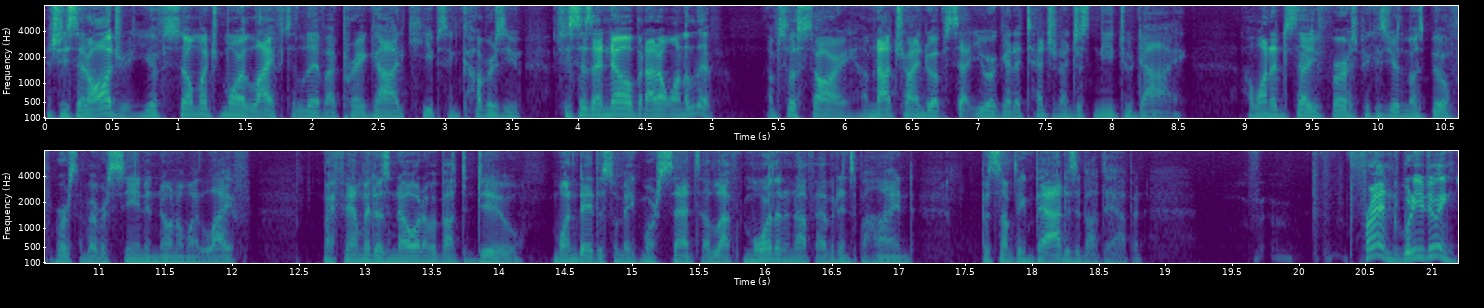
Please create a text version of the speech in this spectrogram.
And she said, Audrey, you have so much more life to live. I pray God keeps and covers you. She says, I know, but I don't want to live. I'm so sorry. I'm not trying to upset you or get attention. I just need to die. I wanted to tell you first because you're the most beautiful person I've ever seen and known in my life. My family doesn't know what I'm about to do. One day this will make more sense. I left more than enough evidence behind, but something bad is about to happen. Friend, what are you doing?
